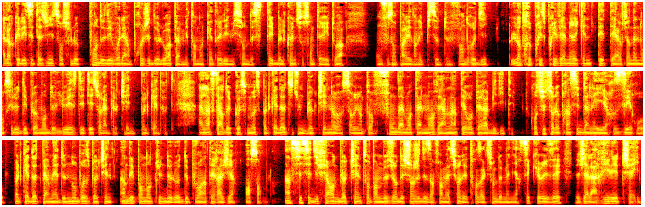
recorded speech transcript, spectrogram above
Alors que les États-Unis sont sur le point de dévoiler un projet de loi permettant d'encadrer l'émission de stablecoin sur son territoire, on vous en parlait dans l'épisode de vendredi, L'entreprise privée américaine Tether vient d'annoncer le déploiement de l'USDT sur la blockchain Polkadot. À l'instar de Cosmos, Polkadot est une blockchain s'orientant fondamentalement vers l'interopérabilité. Conçue sur le principe d'un layer zéro, Polkadot permet à de nombreuses blockchains indépendantes l'une de l'autre de pouvoir interagir ensemble. Ainsi, ces différentes blockchains sont en mesure d'échanger des informations et des transactions de manière sécurisée via la Relay Chain.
